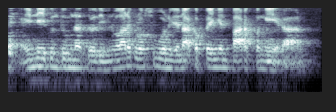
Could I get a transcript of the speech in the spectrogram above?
Ini kuntum minadz-dzalimin. Mulane kula suwun nek kepengin para pangeran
